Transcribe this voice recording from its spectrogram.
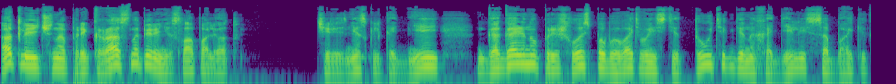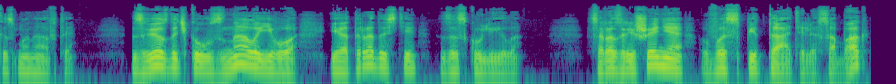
«Отлично, прекрасно перенесла полет». Через несколько дней Гагарину пришлось побывать в институте, где находились собаки-космонавты. Звездочка узнала его и от радости заскулила. С разрешения воспитателя собак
